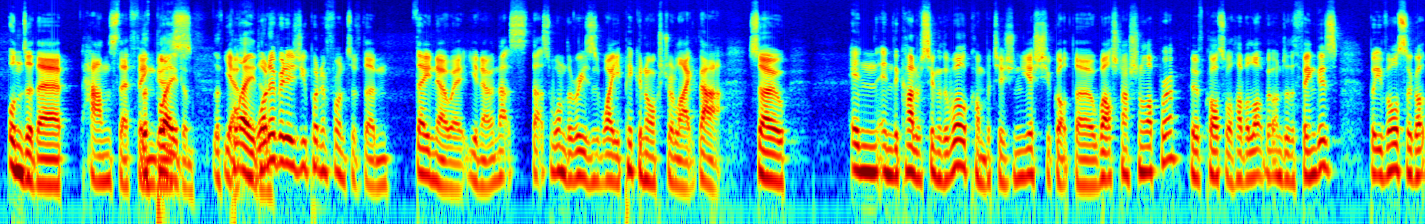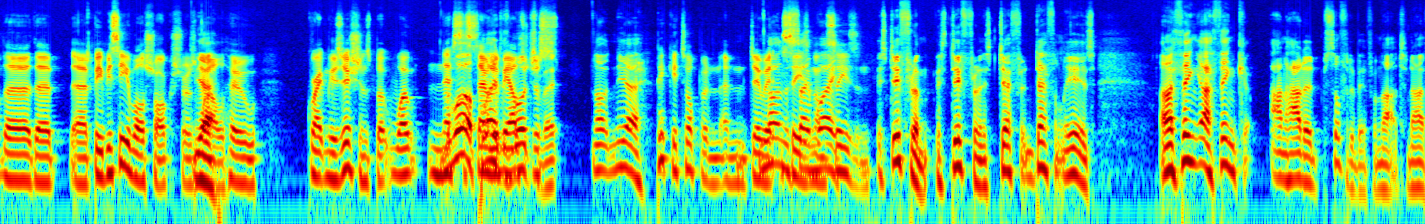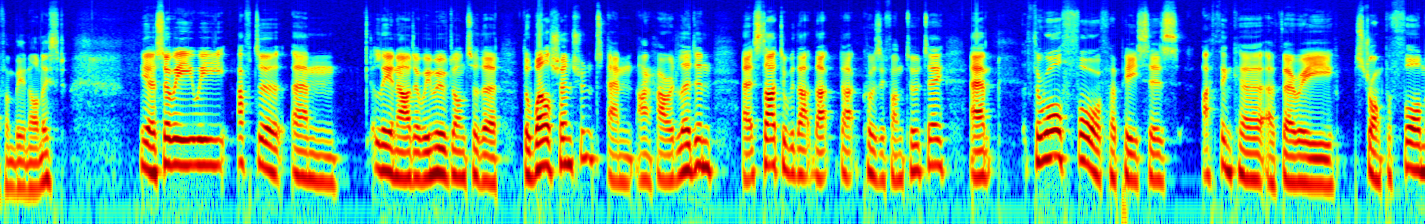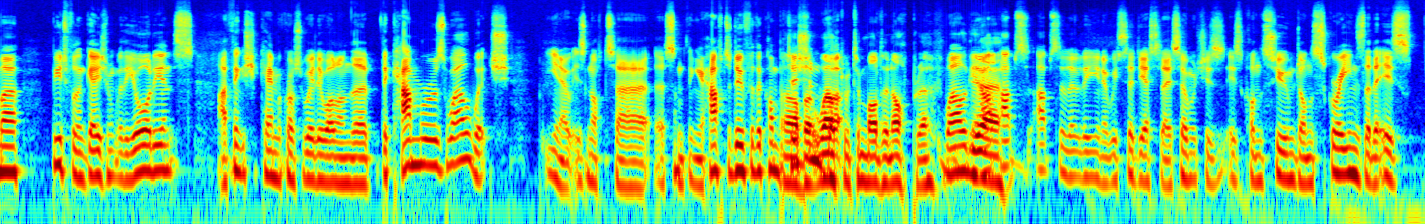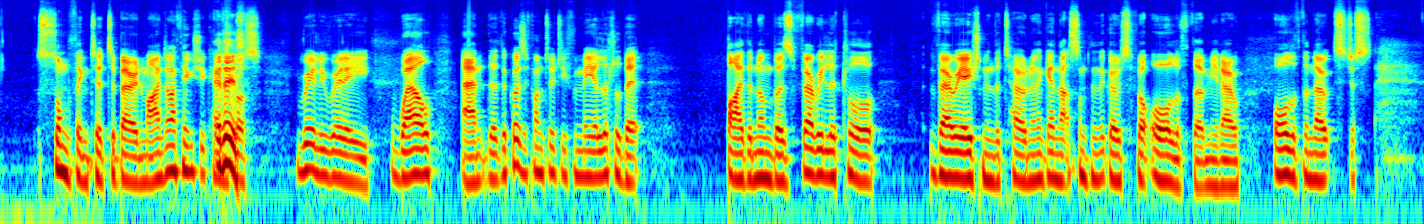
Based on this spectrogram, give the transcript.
under their hands, their fingers. played 'em. They've yeah, played whatever it is you put in front of them, they know it, you know, and that's that's one of the reasons why you pick an orchestra like that. So in in the kind of Sing of the World competition, yes, you've got the Welsh National Opera, who of course will have a lot of it under the fingers, but you've also got the the uh, BBC Welsh Orchestra as Yeah. well, who great musicians, but won't necessarily be able to just it. No, yeah, pick it up and, and do Not it the season same on way. season. It's different. It's different. It's definitely definitely is. And I think I think Anne had suffered a bit from that tonight, if I'm being honest. Yeah, so we, we after um, Leonardo, we moved on to the, the Welsh entrant, um, Angharad Lyddon. Uh, started with that that that Così fan tutte. Um, through all four of her pieces, I think a, a very strong performer, beautiful engagement with the audience. I think she came across really well on the, the camera as well, which you know is not uh, something you have to do for the competition. Oh, but welcome to modern opera. Well, yeah, abs- absolutely. You know, we said yesterday, so much is, is consumed on screens that it is something to, to bear in mind. And I think she came It is. Really, really well. Um, the, the Così fan tutte for me, a little bit by the numbers, very little variation in the tone. And again, that's something that goes for all of them. You know, all of the notes just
